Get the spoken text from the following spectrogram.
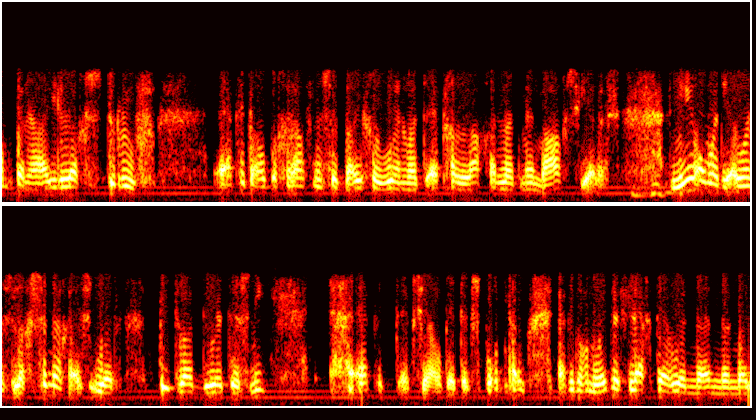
amper heilig stroef. Ek het al begrafnisse bygewoon wat ek gelag het dat my maag seer is. Nie omdat die ouens ligsinnig is oor Piet wat dood is nie. Ek het, ek sê altyd ek spot nou ek het nog nooit 'n slegte in, in in my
